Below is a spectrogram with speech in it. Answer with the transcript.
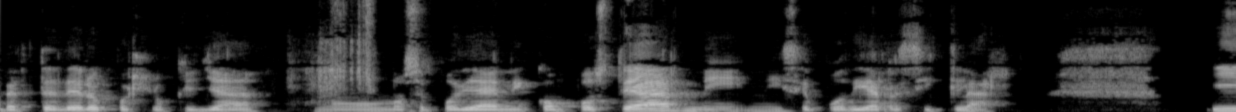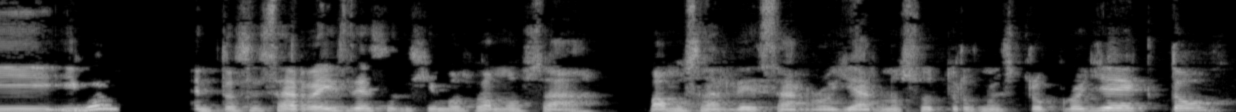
vertedero pues lo que ya no, se podía ni compostear ni, ni se podía reciclar. Y, bueno, entonces, a raíz de eso dijimos, vamos a, vamos a desarrollar nosotros nuestro proyecto.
